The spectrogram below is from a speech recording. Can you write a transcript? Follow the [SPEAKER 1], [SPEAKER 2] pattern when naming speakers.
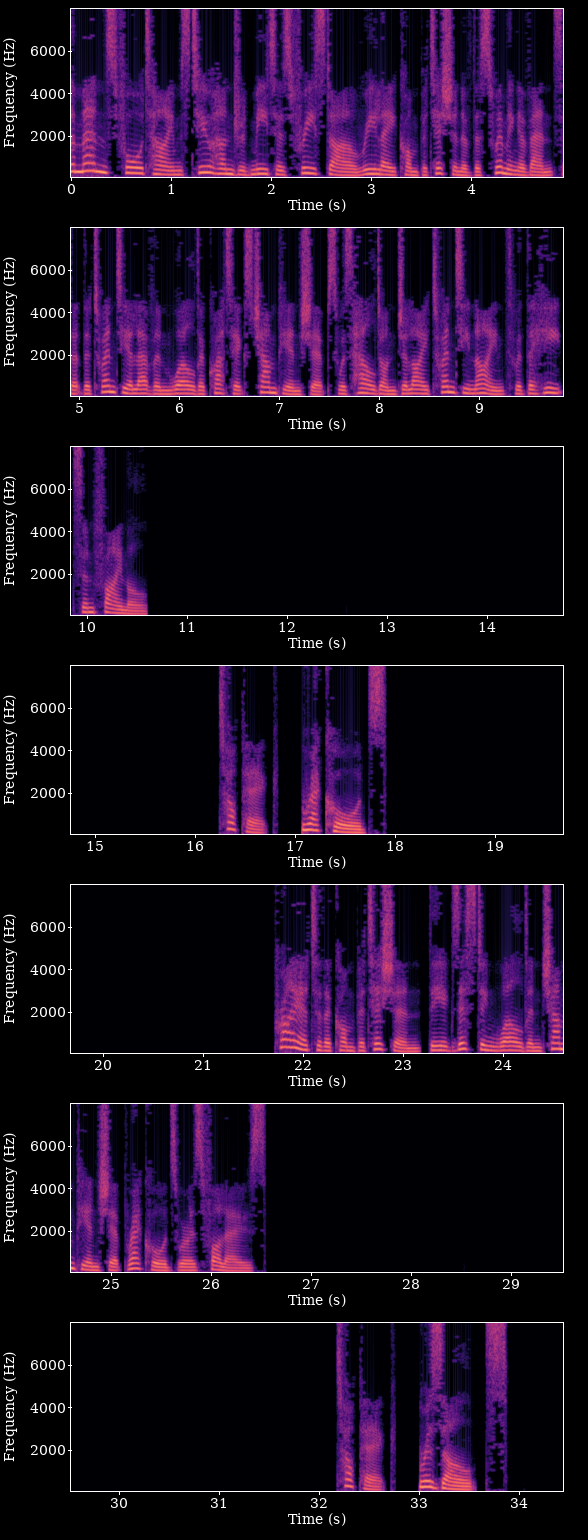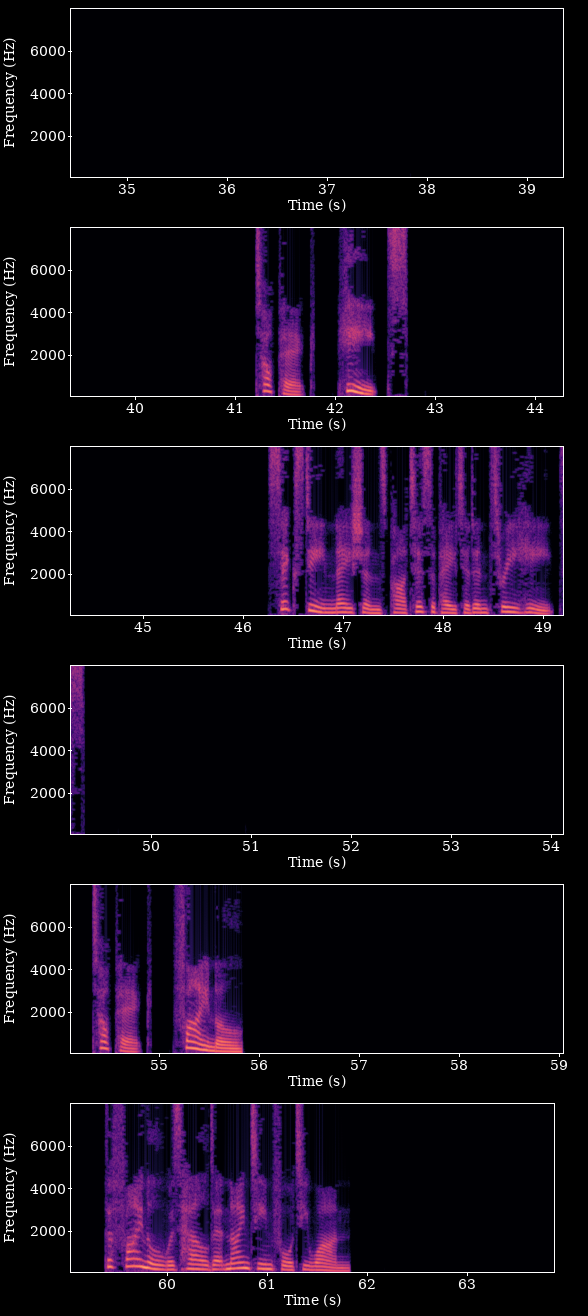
[SPEAKER 1] The men's 4 times 200 meters freestyle relay competition of the swimming events at the 2011 World Aquatics Championships was held on July 29 with the heats and final. Topic: Records. Prior to the competition, the existing world and championship records were as follows. Topic. Results. Topic. Heats. Sixteen nations participated in three heats. Topic. Final. The final was held at 1941.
